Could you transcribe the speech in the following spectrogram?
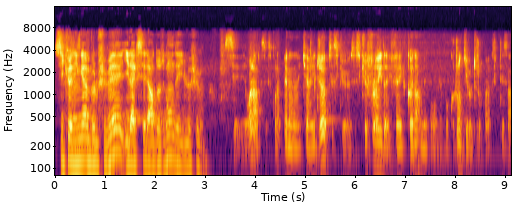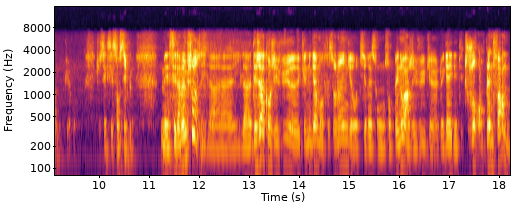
Si Cunningham veut le fumer, il accélère deux secondes et il le fume. C'est voilà, c'est ce qu'on appelle un carry job, c'est ce que c'est ce que Floyd avait fait avec Connor, mais bon, il y a beaucoup de gens qui veulent toujours pas accepter ça, donc euh, je sais que c'est sensible, mais c'est la même chose. Il a, il a déjà quand j'ai vu euh, Cunningham entrer sur le ring et retirer son, son peignoir, j'ai vu que le gars il était toujours en pleine forme.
